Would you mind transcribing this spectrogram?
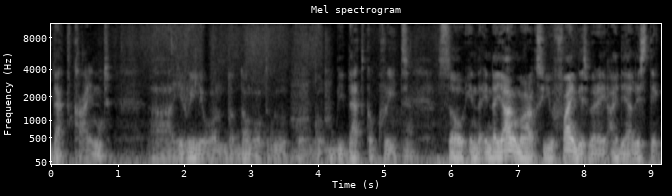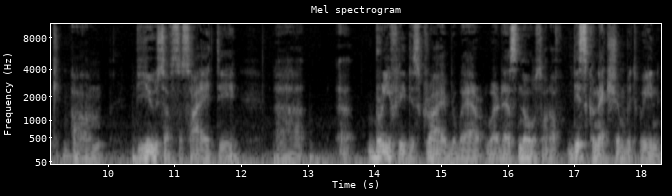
that kind. Uh, he really want, don't, want to go, go, go, be that concrete. So in the in the young Marx, you find these very idealistic um, views of society. Uh, uh, briefly described where where there's no sort of disconnection between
